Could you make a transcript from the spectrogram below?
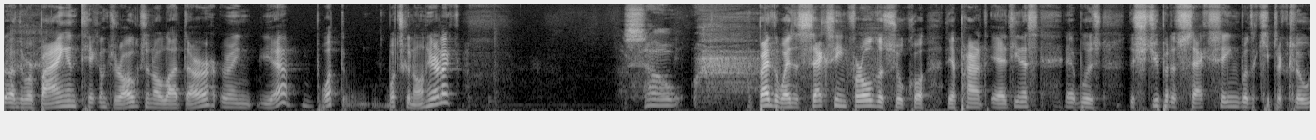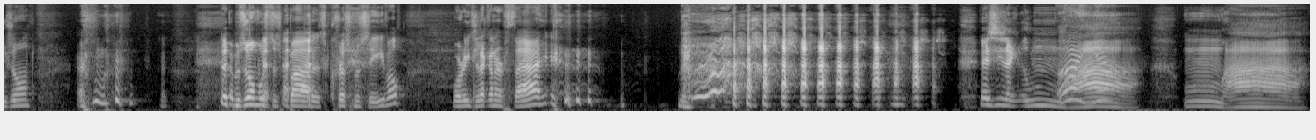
uh, they were buying and taking drugs and all that there. I mean, yeah, what what's going on here? Like, So by the way, the sex scene for all the so-called the apparent edginess, it was the stupidest sex scene where they keep their clothes on. it was almost as bad as Christmas Evil, where he's licking her thigh. and she's like, mm, ah, mm, ah.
